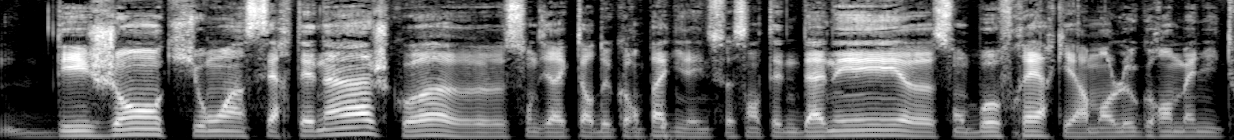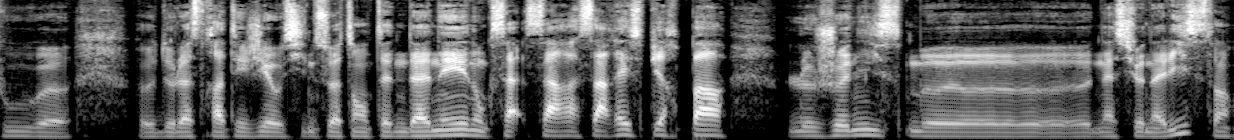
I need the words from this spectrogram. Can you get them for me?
des gens qui ont un certain âge. Quoi. Euh, son directeur de campagne, il a une soixantaine d'années. Euh, son beau-frère, qui est vraiment le grand Manitou euh, de la stratégie, a aussi une soixantaine d'années. Donc ça, ça, ça respire pas le jeunisme euh, nationaliste. hein.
